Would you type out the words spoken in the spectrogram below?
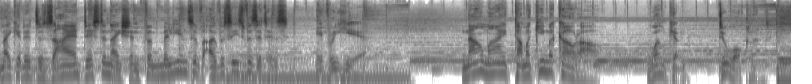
make it a desired destination for millions of overseas visitors every year. Now mai Tamaki Makaurau. Welcome to Auckland.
